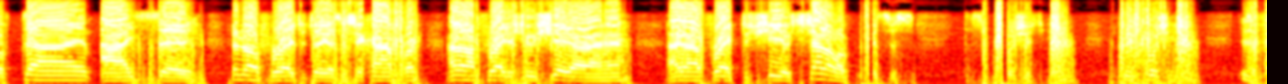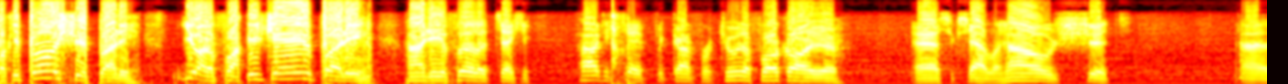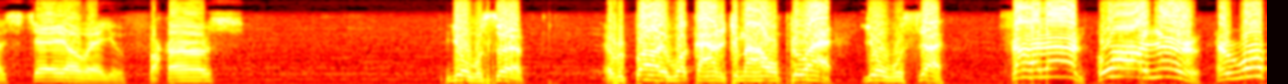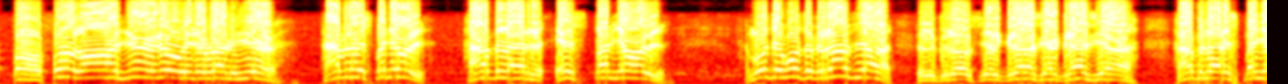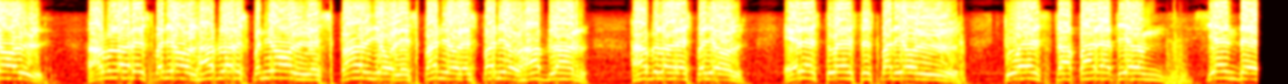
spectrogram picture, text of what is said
of time, I say. I'm not afraid to you as a camper. I'm not afraid to shoot shit out of here. I'm not afraid to shoot you son of a bitches. This is bullshit. This is bullshit. This is fucking bullshit, buddy. You're a fucking shit, buddy. How do you feel it, Tasty? How did you free comfort? Who the fuck are you? Yes, exactly. Oh shit. Uh, stay over, you fuckers. Yo, what's up? Everybody, what kind of to my home to Yo, what's up? Silent! Who are you? And what the fuck are you doing around here? Habla español! Hablar español! Mucho gusto, gracias! Gracias, gracias, gracias! Hablar español! Hablar español, hablar español, español, español, español, hablar, hablar español. Eres tú este español, tú esta paración, siente.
